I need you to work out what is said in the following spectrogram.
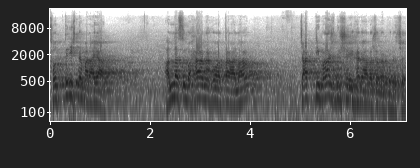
ছত্রিশ নাম্বার আয়াত। আল্লাহ সুবাহ চারটি মাস বিষয়ে এখানে আলোচনা করেছেন।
